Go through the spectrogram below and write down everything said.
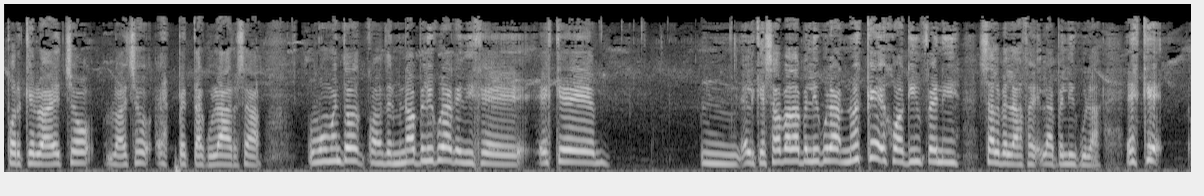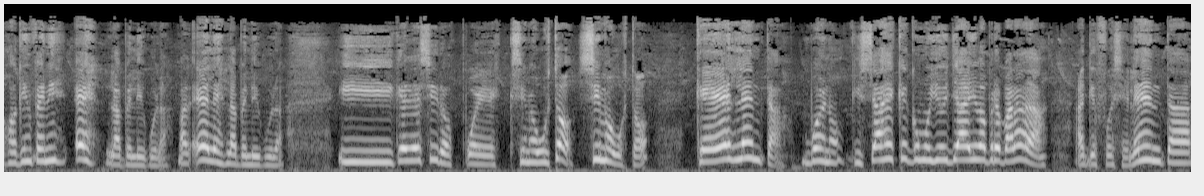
porque lo ha hecho, lo ha hecho espectacular. O sea, hubo un momento cuando terminó la película que dije, es que mm, el que salva la película no es que Joaquín Fénix salve la, película, es que Joaquín Fénix es la película, ¿vale? Él es la película. ¿Y qué deciros? Pues si me gustó, sí me gustó. ¿Que es lenta? Bueno, quizás es que como yo ya iba preparada a que fuese lenta,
